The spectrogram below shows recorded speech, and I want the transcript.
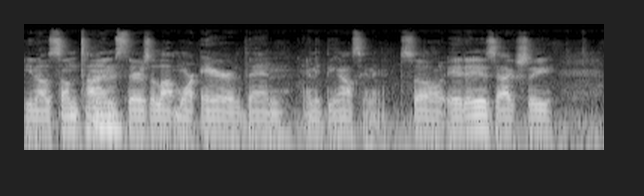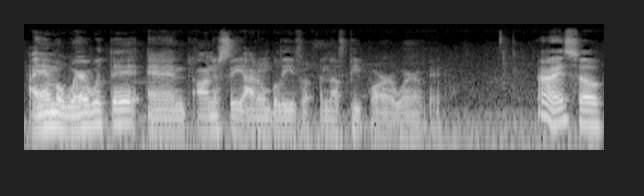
you know, sometimes mm-hmm. there's a lot more air than anything else in it. So it is actually I am aware with it and honestly I don't believe enough people are aware of it. All right, so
